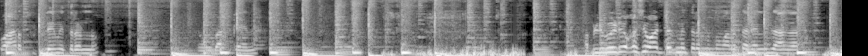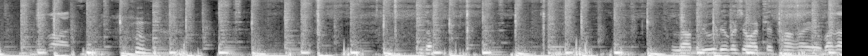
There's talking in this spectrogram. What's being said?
वार सुटले मित्रांनो. बाकी आपली व्हिडिओ कसे वाटतात मित्रांनो तुम्हाला सगळ्यांनी सांगा. आपली व्हिडिओ कसे वाटतात? हा काय बघा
